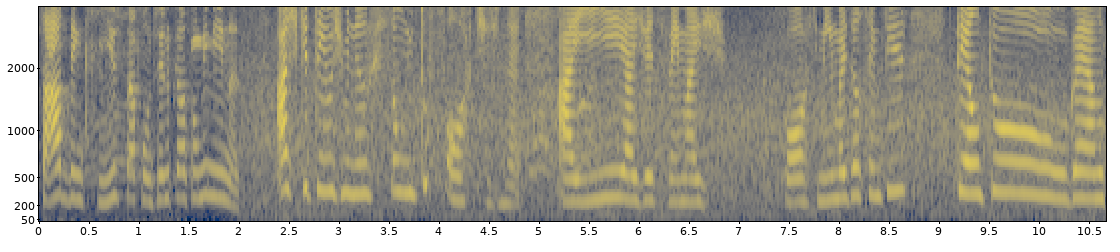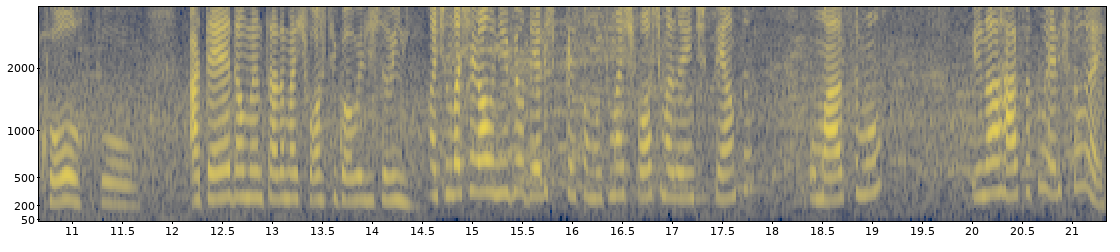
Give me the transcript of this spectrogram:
sabem que isso está acontecendo porque elas são meninas. Acho que tem os meninos que são muito fortes, né? Aí às vezes vem mais forte em mim, mas eu sempre tento ganhar no corpo, até dar uma entrada mais forte igual eles dão em mim. A gente não vai chegar ao nível deles porque eles são muito mais fortes, mas a gente tenta o máximo e na raça com eles também.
